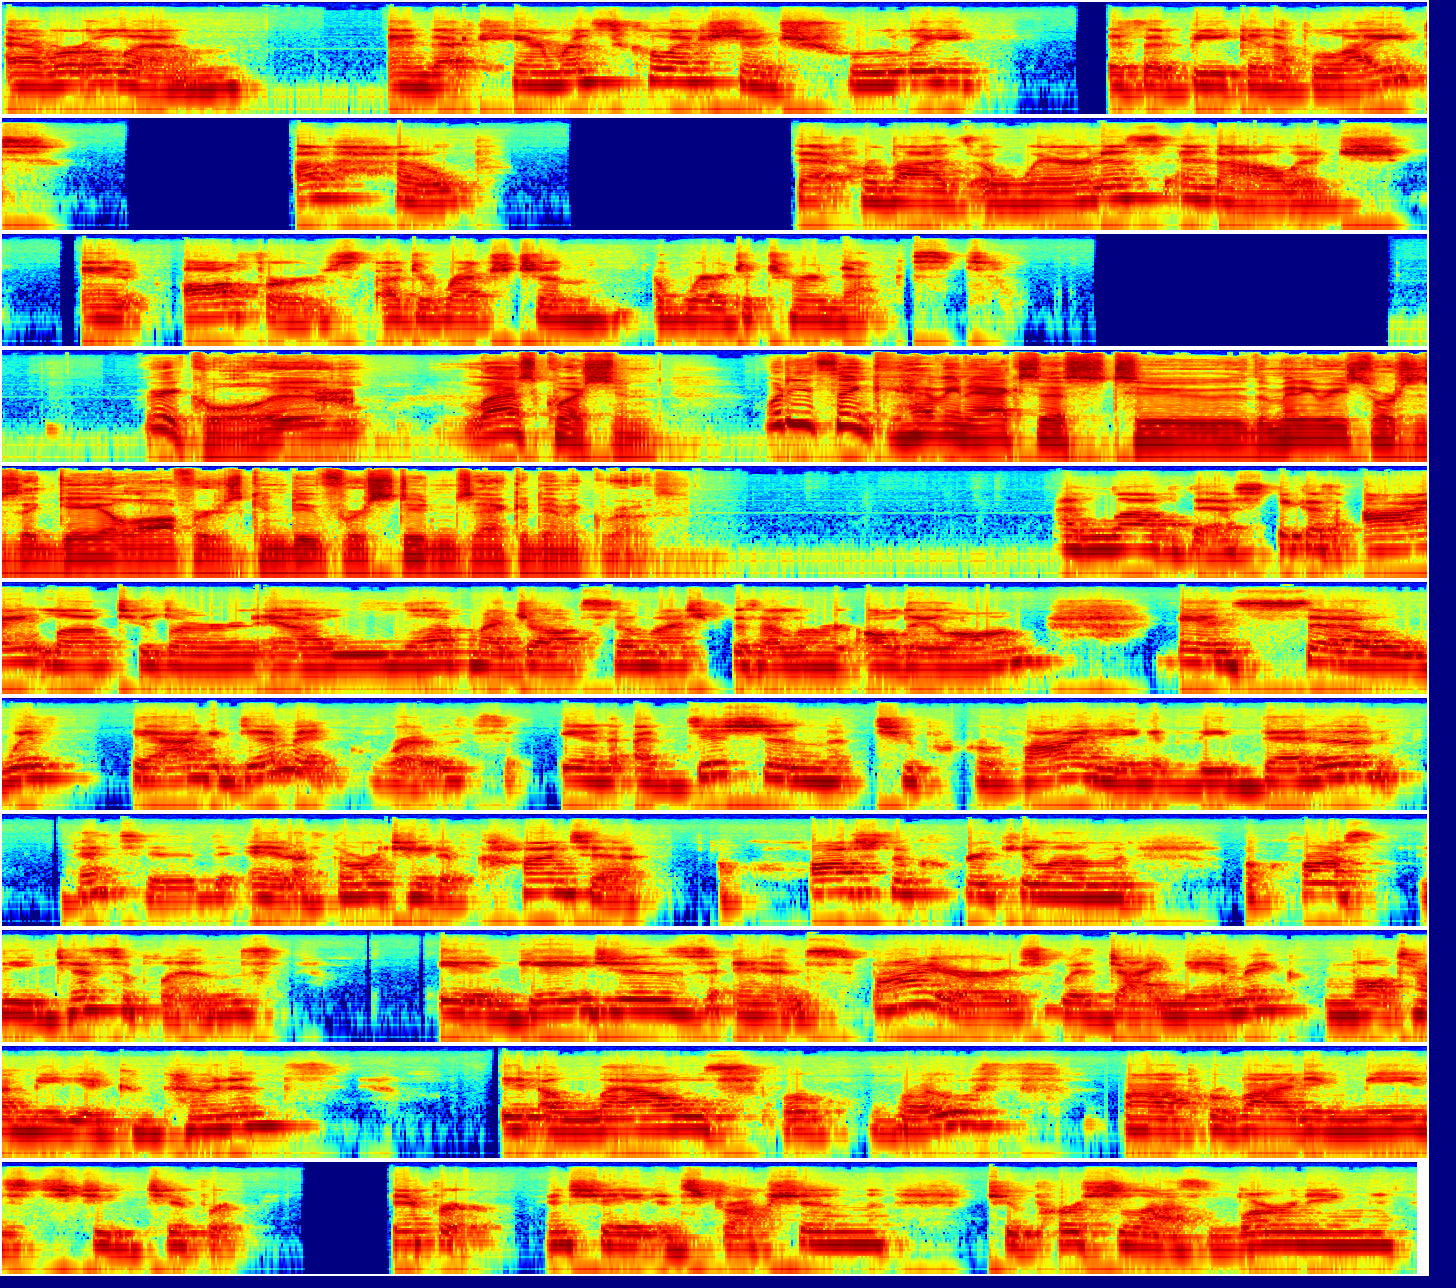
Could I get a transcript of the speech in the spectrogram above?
ever alone, and that Cameron's collection truly is a beacon of light, of hope, that provides awareness and knowledge and offers a direction of where to turn next. Very cool. Uh, last question. What do you think having access to the many resources that Gale offers can do for students' academic growth? I love this because I love to learn and I love my job so much because I learn all day long. And so, with the academic growth, in addition to providing the vetted, vetted and authoritative content across the curriculum, across the disciplines, it engages and inspires with dynamic multimedia components. It allows for growth, uh, providing means to different, differentiate instruction, to personalize learning.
